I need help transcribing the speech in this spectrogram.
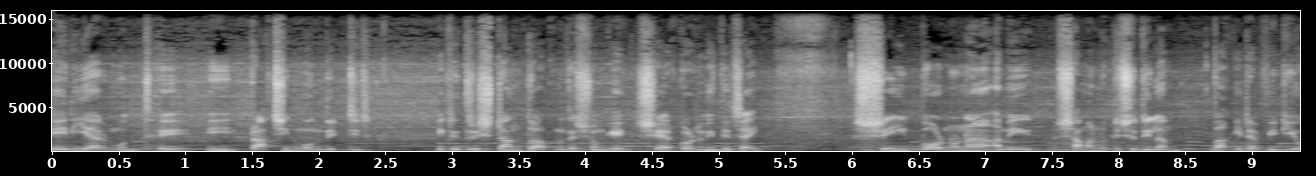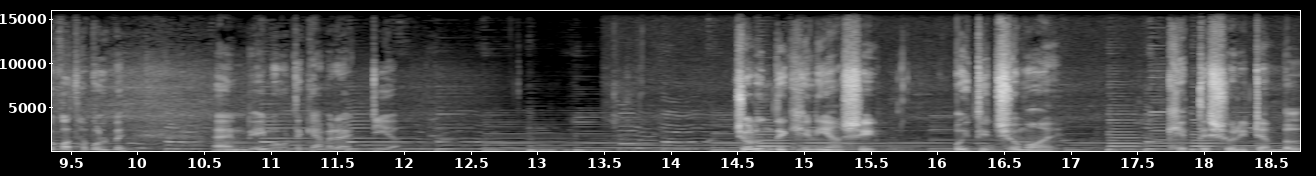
এরিয়ার মধ্যে এই প্রাচীন মন্দিরটির একটি দৃষ্টান্ত আপনাদের সঙ্গে শেয়ার করে নিতে চাই। সেই বর্ণনা আমি সামান্য কিছু দিলাম, বাকিটা ভিডিও কথা বলবে। অ্যান্ড এই মুহূর্তে ক্যামেরা টিয়া। চলুন দেখিয়ে নিয়ে আসি। ঐতিহ্যময় ক্ষেত্রেশ্বরী টেম্পল।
